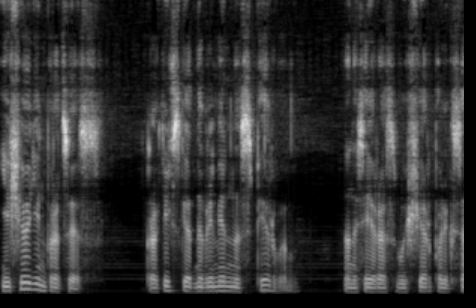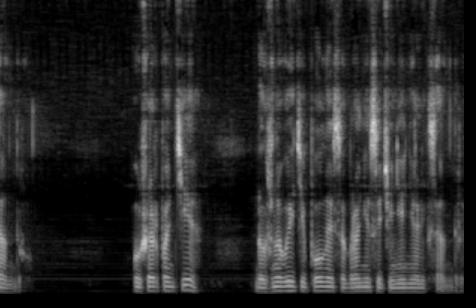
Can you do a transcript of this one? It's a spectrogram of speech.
Еще один процесс, практически одновременно с первым – но на сей раз в ущерб Александру. У Шарпантье должно выйти полное собрание сочинений Александра,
